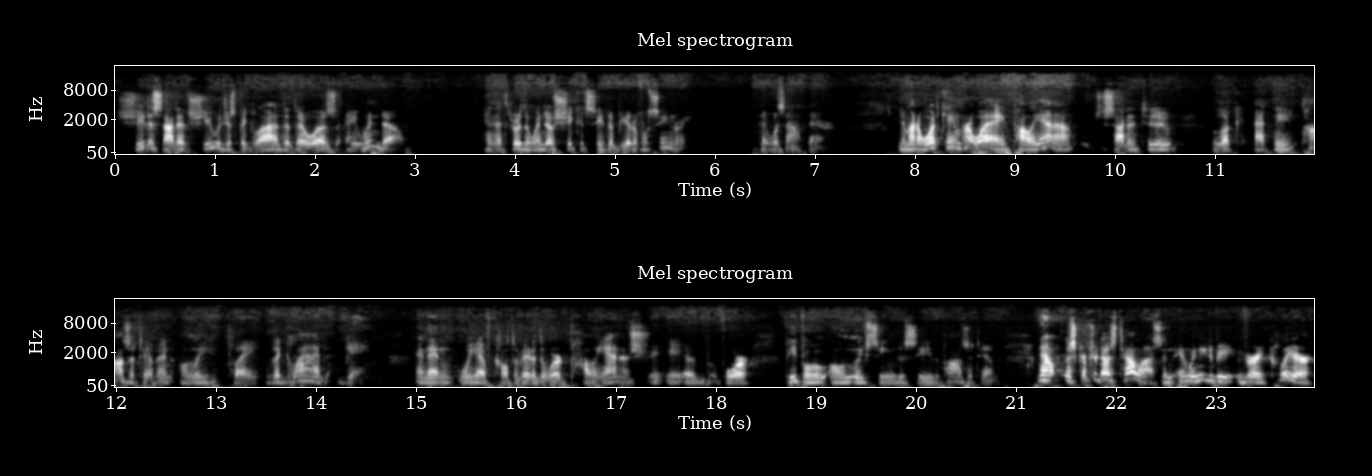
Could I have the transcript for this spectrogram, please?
she decided she would just be glad that there was a window and that through the window she could see the beautiful scenery that was out there. No matter what came her way, Pollyanna decided to look at the positive and only play the glad game. And then we have cultivated the word Pollyannish eh, eh, for people who only seem to see the positive. Now, the scripture does tell us, and, and we need to be very clear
